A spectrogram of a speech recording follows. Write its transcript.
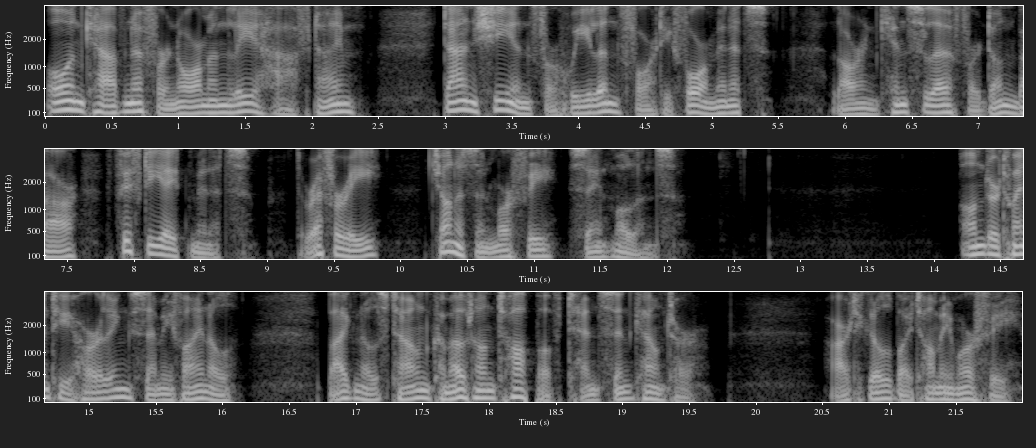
Owen Kavanagh for Normanley, half time. Dan Sheehan for Whelan, 44 minutes. Lauren Kinsella for Dunbar, 58 minutes. The referee, Jonathan Murphy, St Mullins. Under 20 hurling semi final. Bagnallstown come out on top of tense encounter. Article by Tommy Murphy.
